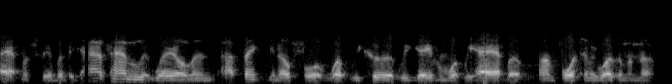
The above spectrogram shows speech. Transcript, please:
atmosphere. But the guys handled it well, and I think you know for what we could, we gave them what we had, but unfortunately, wasn't enough.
